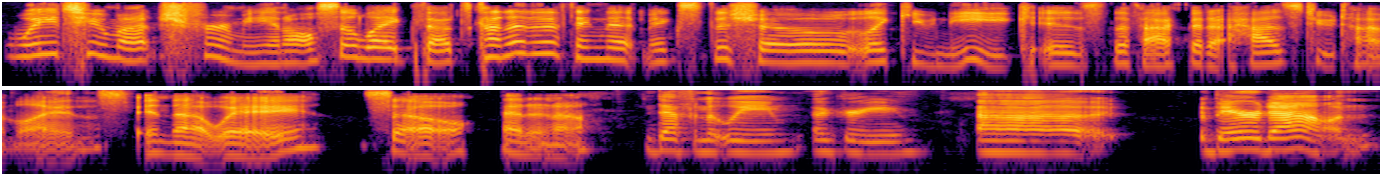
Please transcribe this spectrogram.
way too much for me and also like that's kind of the thing that makes the show like unique is the fact that it has two timelines in that way so i don't know Definitely agree. Uh, bear down.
